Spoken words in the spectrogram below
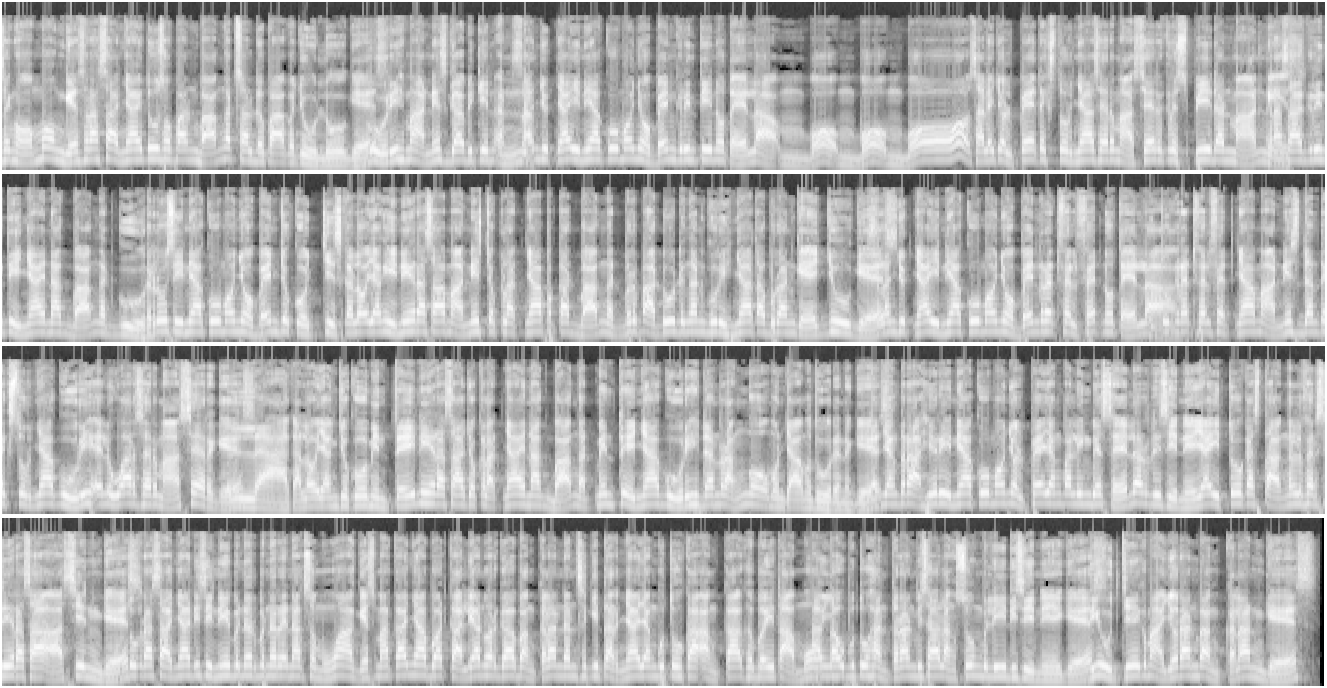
saya ngomong guys, rasanya itu sopan banget saldo pak keculu guys. Gurih manis gak bikin enak. Selanjutnya ini aku mau nyobain green tea Nutella. Embo, embo, embo. Sale colpe teksturnya ser maser, crispy dan manis. Rasa green tea-nya enak banget gurih. Terus ini aku mau nyobain choco cheese. Kalau yang ini rasa manis, coklatnya pekat banget. Berpadu dengan gurihnya taburan keju guys. Selanjutnya ini aku mau nyobain red velvet Nutella. Untuk red velvetnya manis dan teksturnya gurih, luar ser maser guys. Lah, kalau yang cukup Minte ini rasa coklatnya enak banget. Mintenya gurih dan rango muncah muturen guys. Dan yang terakhir ini aku mau nyolpe yang paling best seller di sini yaitu kastangel versi rasa asin guys. Untuk rasanya di sini bener-bener enak semua guys. Makanya buat kalian warga Bangkalan dan sekitarnya yang butuh ke angka ke bayi tamu atau butuh hantaran bisa langsung beli di sini guys. Di UC Kemayoran Bangkalan guys.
